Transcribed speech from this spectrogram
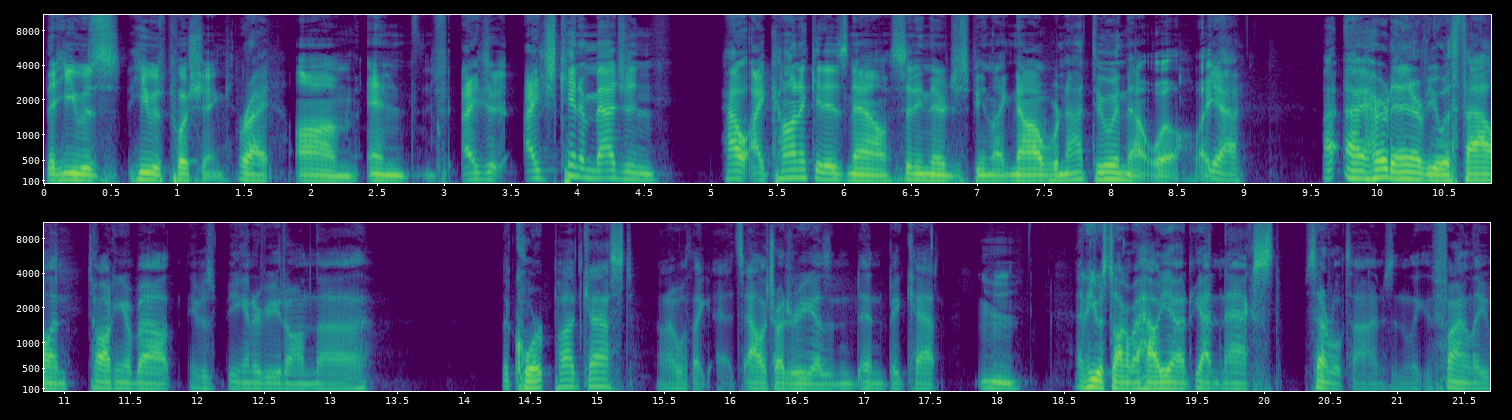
that he was he was pushing. right. Um, and I just, I just can't imagine how iconic it is now, sitting there just being like, "No, we're not doing that well." Like, yeah. I, I heard an interview with Fallon talking about he was being interviewed on the the Corp podcast. I know, with like it's Alex Rodriguez and, and Big Cat. mhm. And he was talking about how yeah, it gotten axed several times, and like finally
